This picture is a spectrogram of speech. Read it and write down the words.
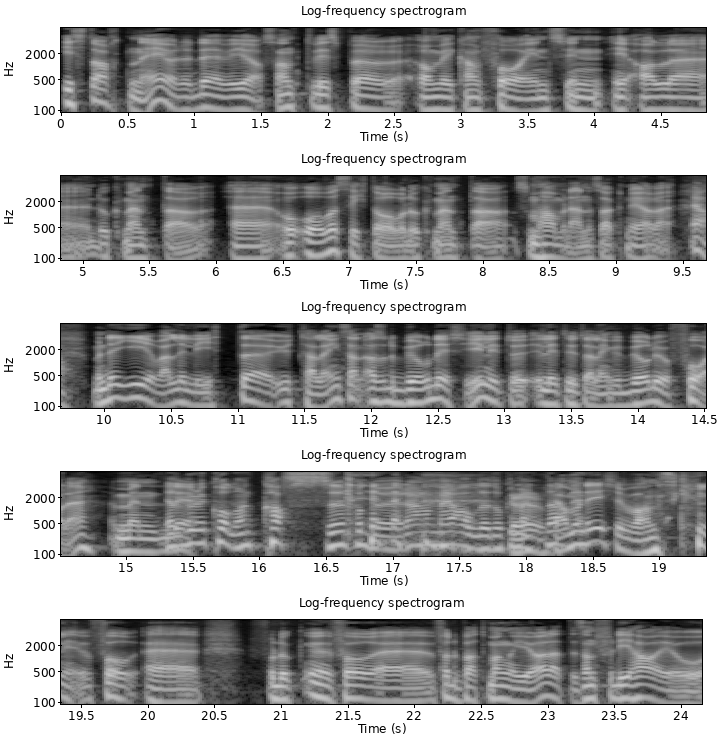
I starten er jo det det vi gjør. sant? Vi spør om vi kan få innsyn i alle dokumenter eh, og oversikter over dokumenter som har med denne saken å gjøre. Ja. Men det gir veldig lite uttelling. Altså Det burde ikke gi litt, litt uttelling, vi burde jo få det. Men ja, Du burde komme en kasse på døra med alle dokumentene. Ja, men det er ikke vanskelig for, eh, for, eh, for, eh, for, departementet å gjøre dette. Sant? For de har jo,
